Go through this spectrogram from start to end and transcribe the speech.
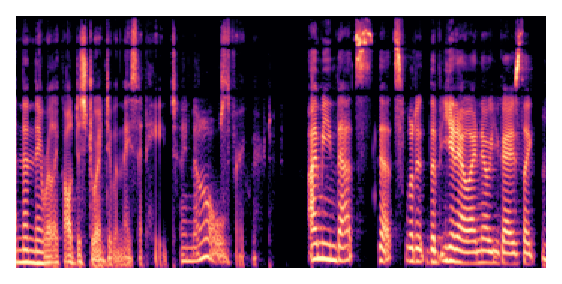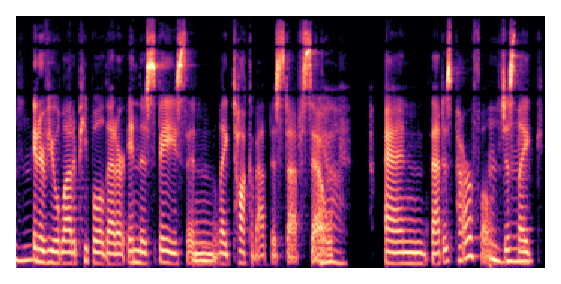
And then they were like all disjointed when they said hate. I know. Which is very weird. I mean, that's that's what it, the you know. I know you guys like Mhm. interview a lot of people that are in this space and like talk about this stuff. So, yeah. and that is powerful. Just Mhm. like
